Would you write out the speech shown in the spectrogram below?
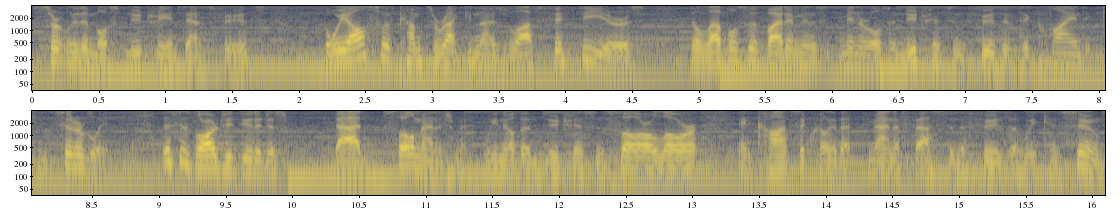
certainly the most nutrient dense foods, but we also have come to recognize over the last 50 years the levels of vitamins, minerals, and nutrients in foods have declined considerably. This is largely due to just bad soil management. We know the nutrients in soil are lower, and consequently that manifests in the foods that we consume.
